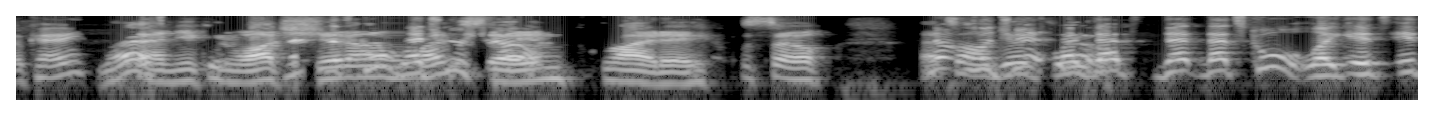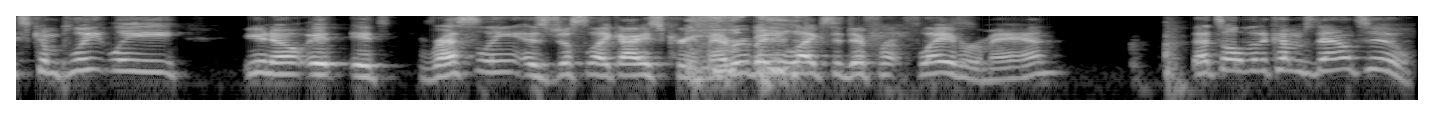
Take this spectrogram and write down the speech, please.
Okay? Yeah, and you can watch that's- shit that's on cool. Wednesday and Friday. So that's no, all legit. good. Like too. that that that's cool. Like it's it's completely, you know, it it's wrestling is just like ice cream. Everybody likes a different flavor, man. That's all that it comes down to.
